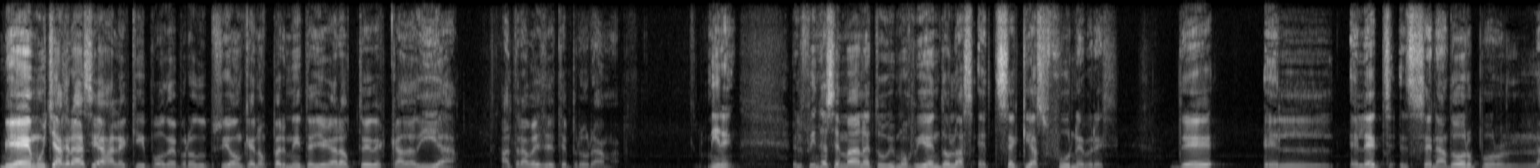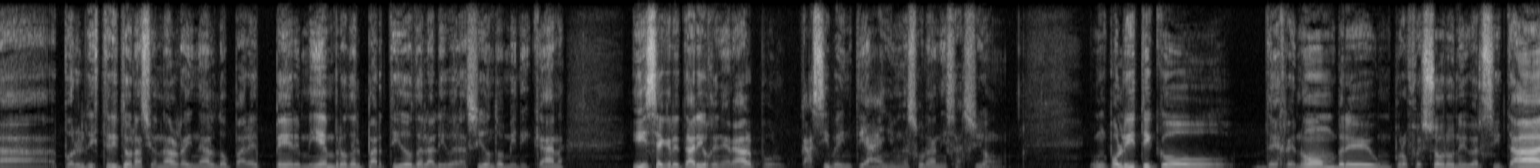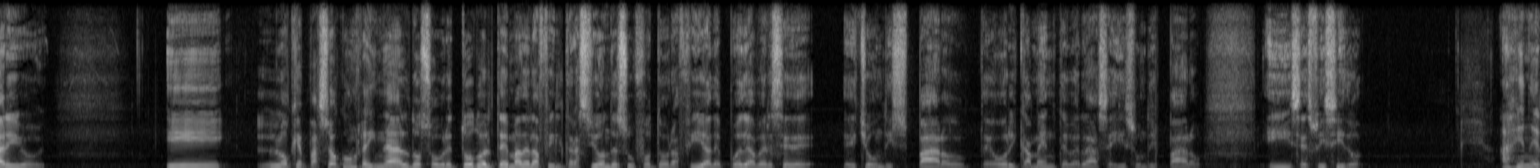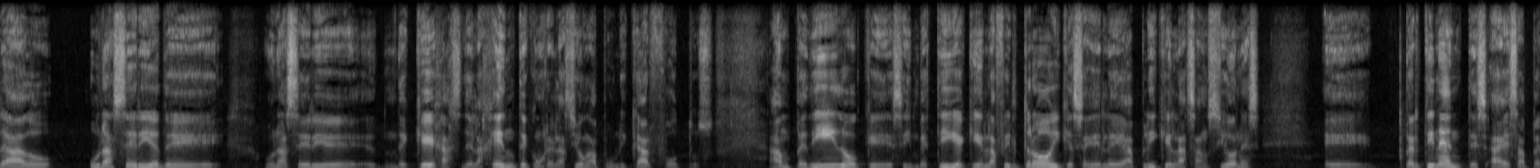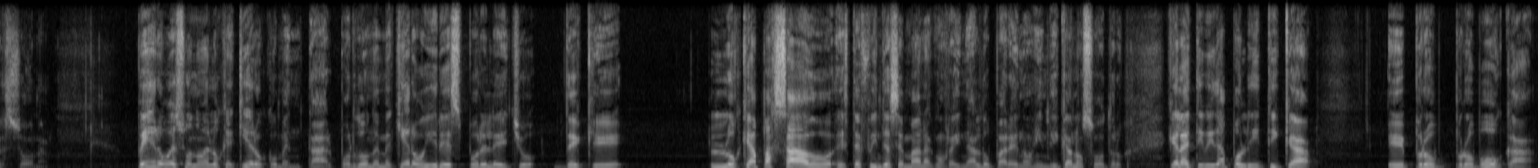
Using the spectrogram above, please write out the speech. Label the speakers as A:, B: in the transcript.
A: Bien, muchas gracias al equipo de producción que nos permite llegar a ustedes cada día a través de este programa. Miren, el fin de semana estuvimos viendo las exequias fúnebres de el, ex senador por, la, por el Distrito Nacional, Reinaldo Pared Pérez, miembro del Partido de la Liberación Dominicana y secretario general por casi 20 años en esa organización. Un político de renombre, un profesor universitario. Y lo que pasó con Reinaldo, sobre todo el tema de la filtración de su fotografía después de haberse hecho un disparo, teóricamente, ¿verdad? Se hizo un disparo y se suicidó. Ha generado una serie de una serie de quejas de la gente con relación a publicar fotos han pedido que se investigue quién la filtró y que se le apliquen las sanciones eh, pertinentes a esa persona. Pero eso no es lo que quiero comentar. Por donde me quiero ir es por el hecho de que lo que ha pasado este fin de semana con Reinaldo Pared nos indica a nosotros que la actividad política eh, provoca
